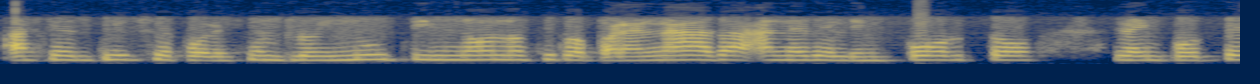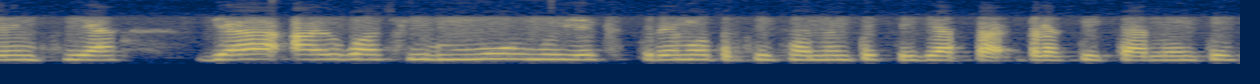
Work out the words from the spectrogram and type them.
a sentirse, por ejemplo, inútil, no, no sirvo para nada, a nadie le importo, la impotencia, ya algo así muy, muy extremo precisamente que ya prácticamente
